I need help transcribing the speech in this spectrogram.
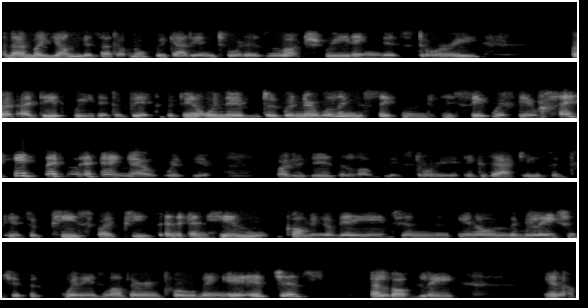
And I'm my youngest. I don't know if we got into it as much reading this story, but I did read it a bit. But you know, when they when they're willing to sit and sit with you, and hang out with you, but it is a lovely story. Exactly, it's a it's a piece by piece, and and him coming of age, and you know, and the relationship with his mother improving. It, it's just a lovely, you know,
